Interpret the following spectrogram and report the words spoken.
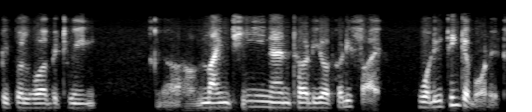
people who are between uh, 19 and 30 or 35. What do you think about it?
